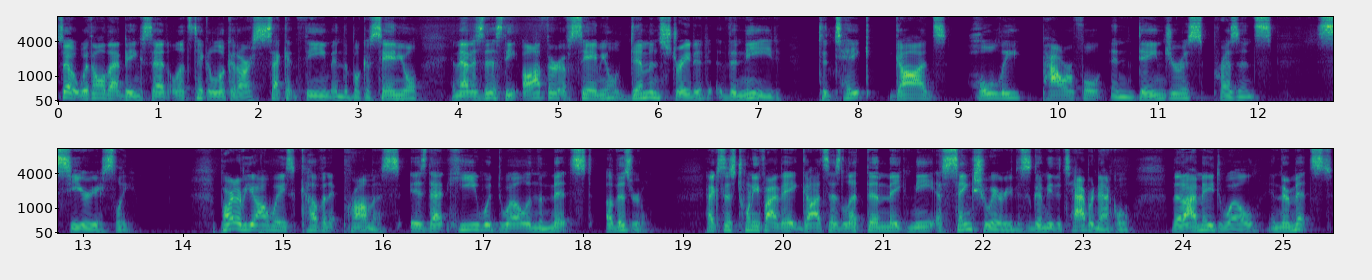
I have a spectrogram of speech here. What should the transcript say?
So, with all that being said, let's take a look at our second theme in the book of Samuel, and that is this the author of Samuel demonstrated the need to take God's holy, powerful, and dangerous presence seriously. Part of Yahweh's covenant promise is that he would dwell in the midst of Israel. Exodus 25 8, God says, Let them make me a sanctuary. This is going to be the tabernacle, that I may dwell in their midst.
